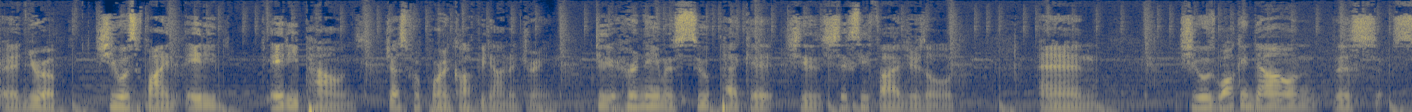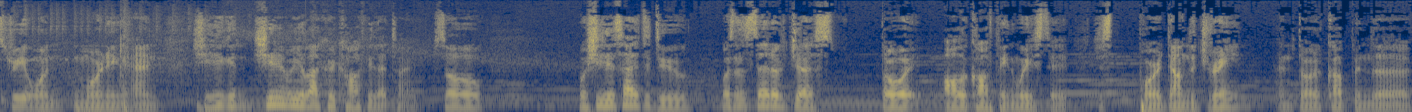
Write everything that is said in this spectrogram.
in Europe, she was fined 80, 80 pounds just for pouring coffee down a drain. She, her name is Sue Peckett. She's 65 years old, and she was walking down this street one morning, and she she didn't really like her coffee that time. So, what she decided to do was instead of just throw it, all the coffee and waste it, just pour it down the drain and throw the cup in the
